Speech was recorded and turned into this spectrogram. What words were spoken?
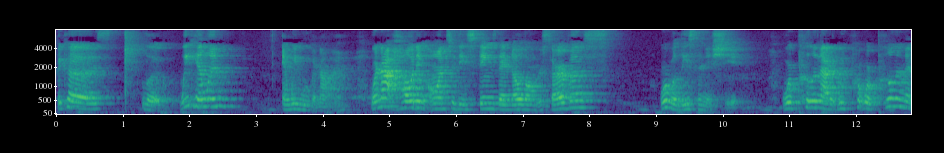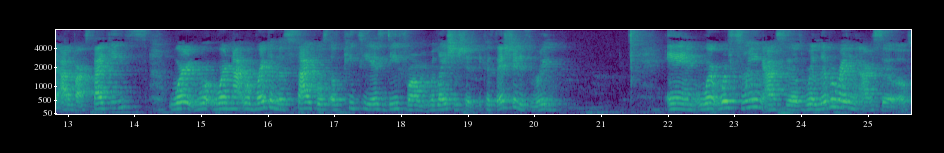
Because, look, we healing and we moving on. We're not holding on to these things that no longer serve us. We're releasing this shit. We're pulling out of, we, we're pulling it out of our psyches. We're, we're, we're not, we're breaking the cycles of PTSD from relationships because that shit is real and we're, we're freeing ourselves we're liberating ourselves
